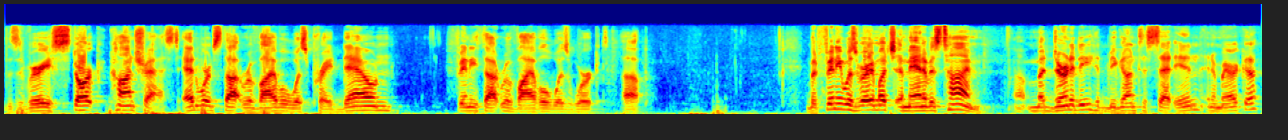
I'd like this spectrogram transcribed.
This is a very stark contrast. Edwards thought revival was prayed down, Finney thought revival was worked up. But Finney was very much a man of his time. Uh, modernity had begun to set in in America.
